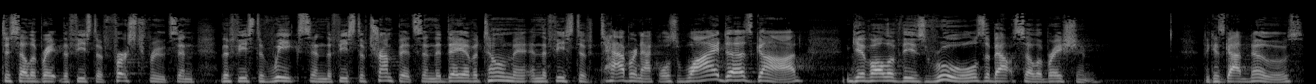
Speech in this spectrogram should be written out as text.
to celebrate the feast of first fruits and the feast of weeks and the feast of trumpets and the day of atonement and the feast of tabernacles. Why does God give all of these rules about celebration? Because God knows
